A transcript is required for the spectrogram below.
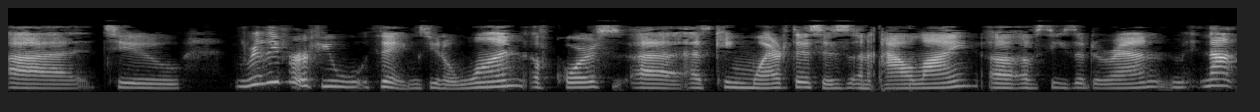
uh, to really for a few things. You know, one, of course, uh, as King Muertes is an ally uh, of Cesar Duran, not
